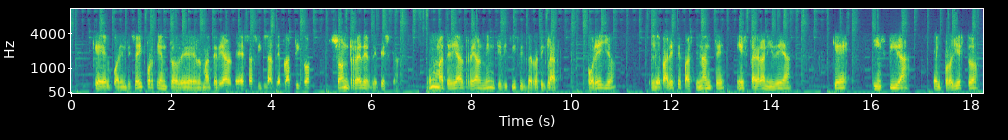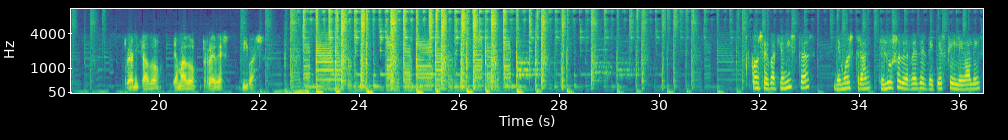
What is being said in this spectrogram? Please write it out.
que el 46% del material de esas islas de plástico son redes de pesca, un material realmente difícil de reciclar. Por ello, le parece fascinante esta gran idea que inspira el proyecto realizado llamado Redes Vivas. Conservacionistas demuestran el uso de redes de pesca ilegales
